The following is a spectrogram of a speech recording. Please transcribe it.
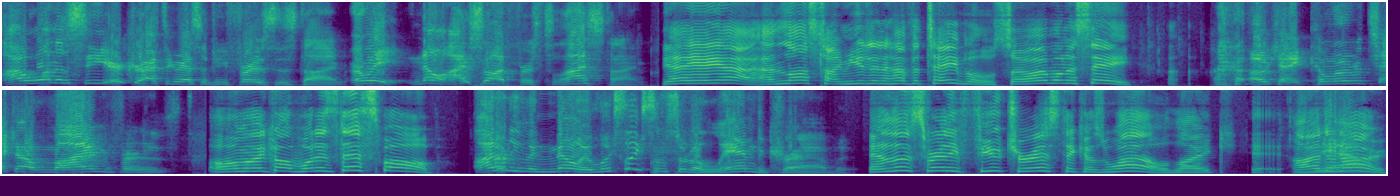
I want to see your crafting recipe first this time. Or wait, no, I saw it first last time. Yeah, yeah, yeah. And last time you didn't have a table, so I want to see. okay, come over check out mine first. Oh my god, what is this mob? I don't even know. It looks like some sort of land crab. It looks really futuristic as well. Like, I don't Yeah. know.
